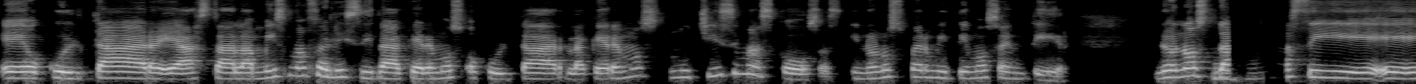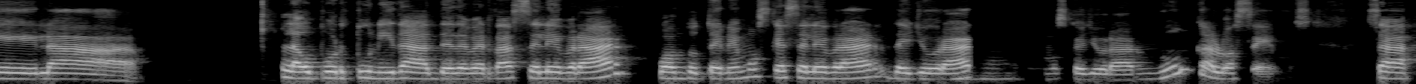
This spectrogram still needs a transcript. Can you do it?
eh, ocultar eh, hasta la misma felicidad, queremos ocultarla, queremos muchísimas cosas y no nos permitimos sentir. No nos da así eh, la, la oportunidad de de verdad celebrar cuando tenemos que celebrar, de llorar, tenemos que llorar, nunca lo hacemos. O sea,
